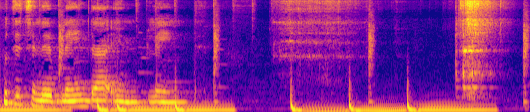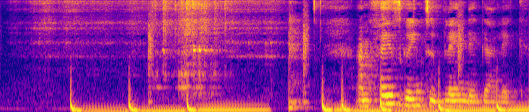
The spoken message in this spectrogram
Put it in a blender and blend. I'm first going to blend the garlic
